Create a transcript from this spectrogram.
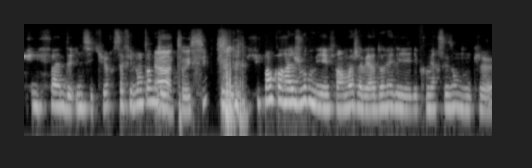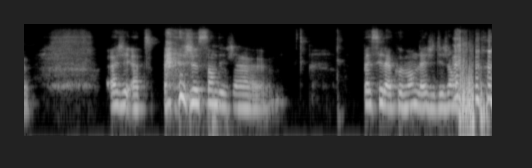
suis une fan de Insecure. Ça fait longtemps que ah, toi aussi. Je ne suis pas encore à jour, mais enfin moi j'avais adoré les, les, premières saisons, donc ah, j'ai hâte. je sens déjà euh, passer la commande. Là, j'ai déjà euh,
